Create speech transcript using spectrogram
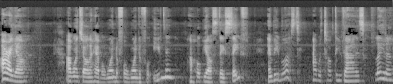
All right, y'all. I want y'all to have a wonderful, wonderful evening. I hope y'all stay safe and be blessed. I will talk to you guys later.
